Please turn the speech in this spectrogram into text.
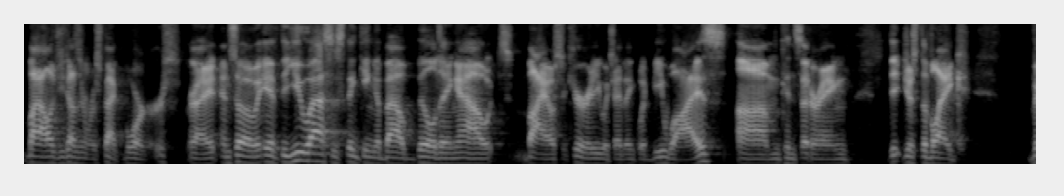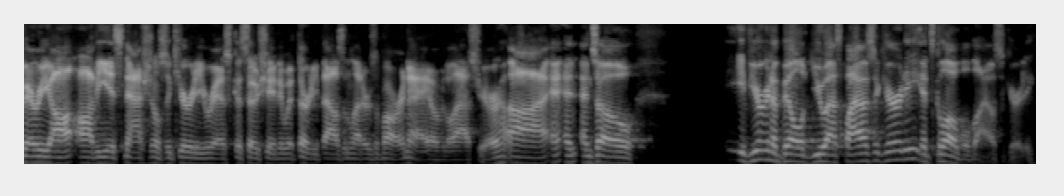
biology doesn't respect borders, right? And so if the U.S. is thinking about building out biosecurity, which I think would be wise, um, considering just the like very obvious national security risk associated with 30,000 letters of RNA over the last year. Uh, and, and so if you're going to build US biosecurity, it's global biosecurity,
